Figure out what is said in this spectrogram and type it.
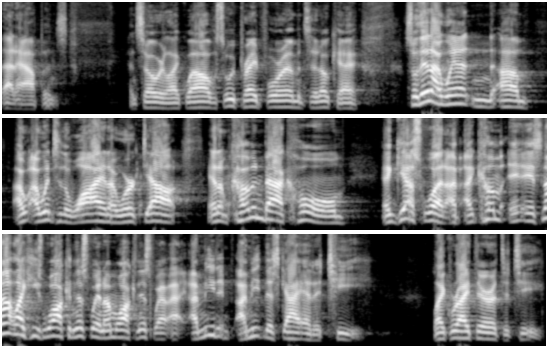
that happens. And so we're like, well, so we prayed for him and said, okay. So then I went and um, I, I, went to the Y and I worked out, and I'm coming back home. And guess what? I, I come. It's not like he's walking this way and I'm walking this way. I, I meet I meet this guy at a T, like right there at the T,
